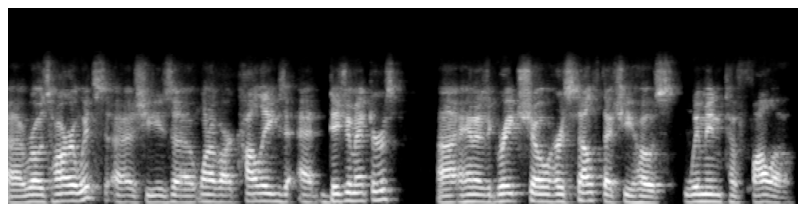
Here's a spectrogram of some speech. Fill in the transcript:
Rose Horowitz, she's one of our colleagues at Digimentors and has a great show herself that she hosts, Women to Follow.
